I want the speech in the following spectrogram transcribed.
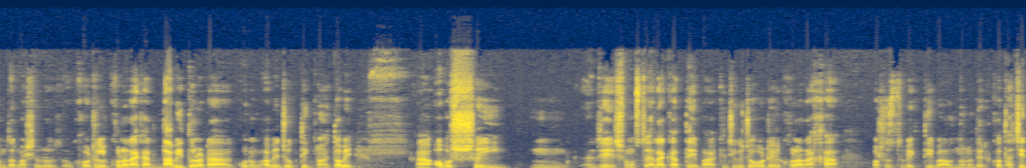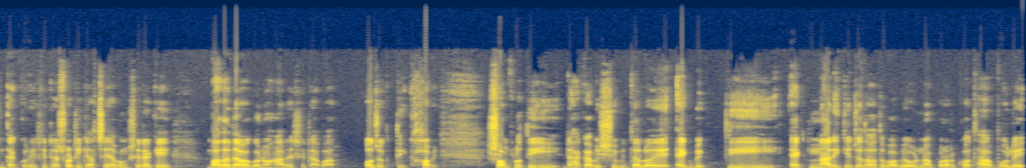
রমজান মাসে হোটেল খোলা রাখার দাবি তোলাটা কোনোভাবে যৌক্তিক নয়। তবে অবশ্যই যে সমস্ত এলাকাতে বা কিছু কিছু হোটেল খোলা রাখা, অসুস্থ ব্যক্তি বা অন্যান্যদের কথা চিন্তা করে সেটা সঠিক আছে এবং সেটাকে বাধা দেওয়া গণহারে সেটা আবার অযৌক্তিক হবে। সম্প্রতি ঢাকা বিশ্ববিদ্যালয়ে এক ব্যক্তি, এক নারীকে যথাযথভাবে ওড়না পড়ার কথা বলে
